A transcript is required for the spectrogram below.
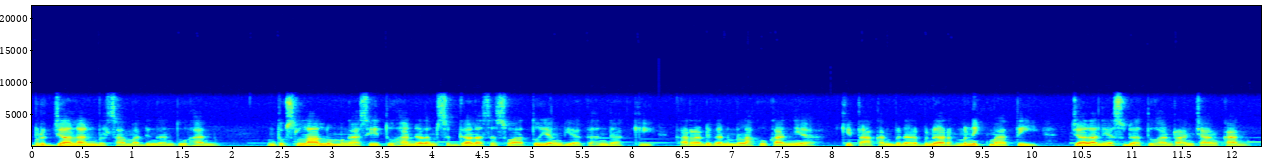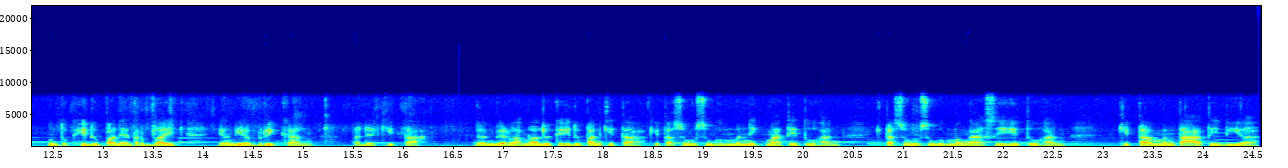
berjalan bersama dengan Tuhan, untuk selalu mengasihi Tuhan dalam segala sesuatu yang Dia kehendaki. Karena dengan melakukannya, kita akan benar-benar menikmati jalan yang sudah Tuhan rancangkan untuk kehidupan yang terbaik yang Dia berikan pada kita. Dan biarlah melalui kehidupan kita, kita sungguh-sungguh menikmati Tuhan, kita sungguh-sungguh mengasihi Tuhan, kita mentaati Dia,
